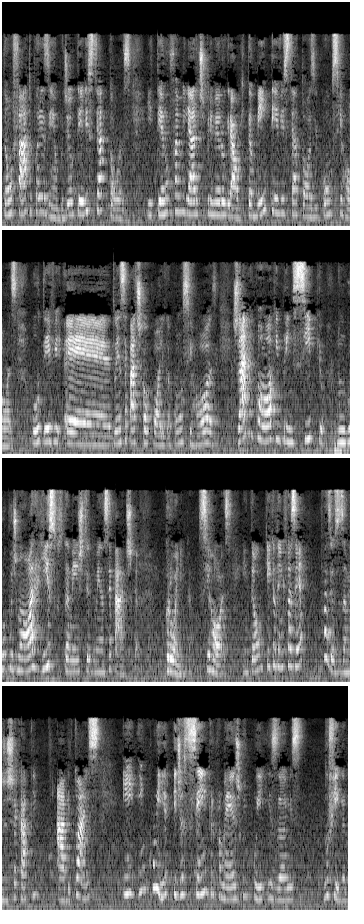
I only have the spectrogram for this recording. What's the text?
Então, o fato, por exemplo, de eu ter esteatose e ter um familiar de primeiro grau que também teve esteatose com cirrose ou teve é, doença hepática alcoólica com cirrose, já me coloca, em princípio, num grupo de maior risco também de ter doença hepática crônica, cirrose. Então, o que, que eu tenho que fazer? Fazer os exames de check-up habituais e incluir, pedir sempre para o médico incluir exames do fígado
